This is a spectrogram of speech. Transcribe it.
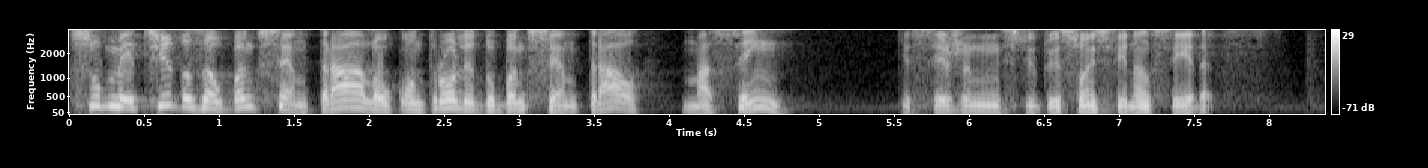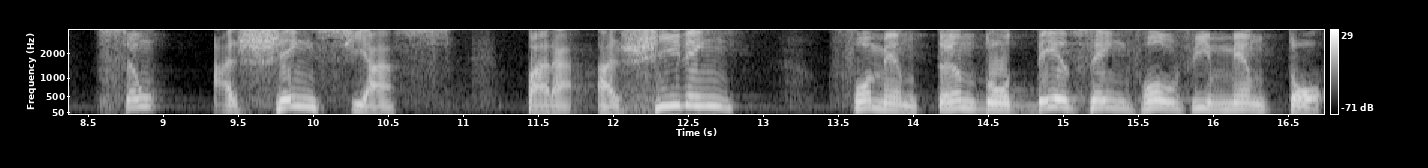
submetidas ao Banco Central, ao controle do Banco Central, mas sem que sejam instituições financeiras. São agências para agirem fomentando o desenvolvimento.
